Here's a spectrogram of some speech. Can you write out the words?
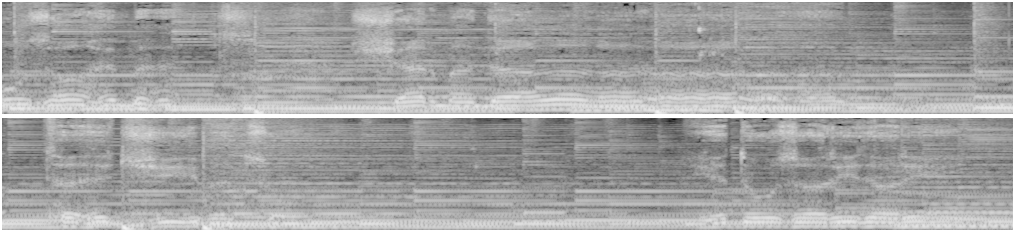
مزاحمت شرمندم ته جیبتون یه دوزاری داریم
